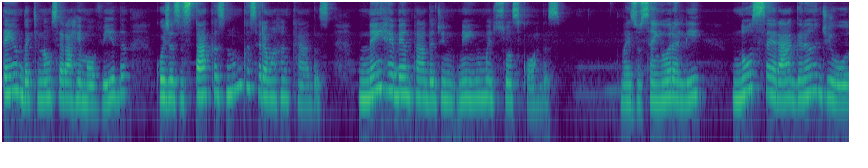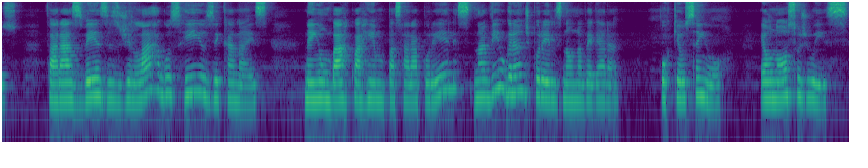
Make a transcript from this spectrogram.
tenda que não será removida, cujas estacas nunca serão arrancadas, nem rebentada de nenhuma de suas cordas. Mas o Senhor ali nos será grandioso, fará as vezes de largos rios e canais. Nenhum barco a remo passará por eles, navio grande por eles não navegará, porque o Senhor é o nosso juiz,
